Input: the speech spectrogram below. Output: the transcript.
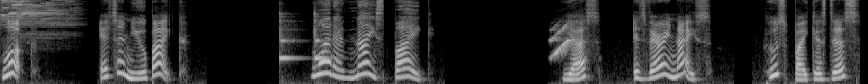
Look! It's a new bike. What a nice bike. Yes, it's very nice. Whose bike is this?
